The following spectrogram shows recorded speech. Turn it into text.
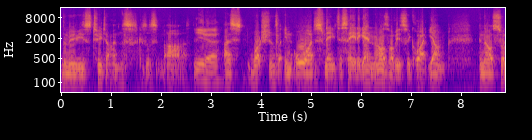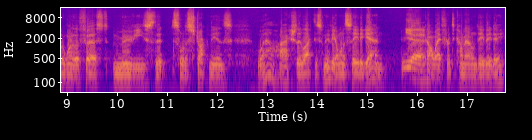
the movies two times because it was ah Yeah, I watched it and was like in awe. I just needed to see it again. And I was obviously quite young, and that was sort of one of the first movies that sort of struck me as, wow, I actually like this movie. I want to see it again. Yeah. I can't wait for it to come out on DVD.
